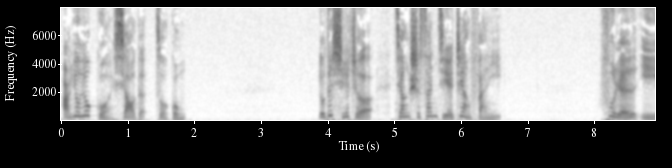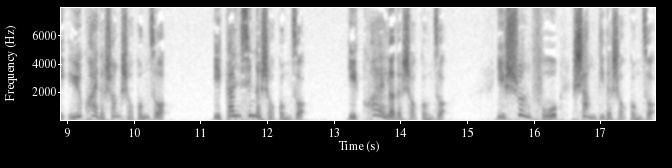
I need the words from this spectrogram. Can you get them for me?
而又有果效的做工。有的学者将十三节这样翻译。富人以愉快的双手工作，以甘心的手工作，以快乐的手工作，以顺服上帝的手工作。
